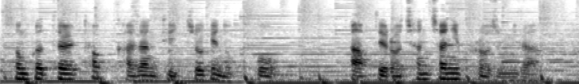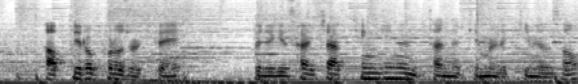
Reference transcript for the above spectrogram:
손끝을 턱 가장 뒤쪽에 놓고 앞뒤로 천천히 풀어줍니다. 앞뒤로 풀어줄 때 근육이 살짝 튕기는 듯한 느낌을 느끼면서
